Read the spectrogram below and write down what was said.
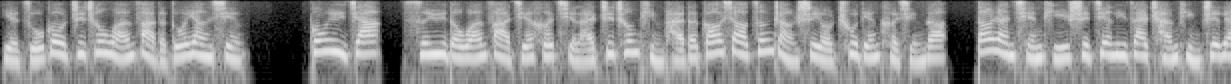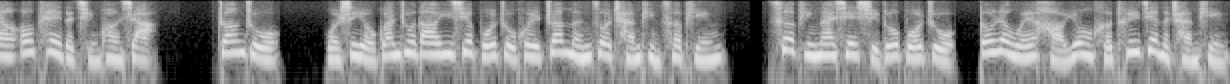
也足够支撑玩法的多样性。公域加私域的玩法结合起来，支撑品牌的高效增长是有触点可行的。当然前提是建立在产品质量 OK 的情况下。庄主，我是有关注到一些博主会专门做产品测评。测评那些许多博主都认为好用和推荐的产品，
